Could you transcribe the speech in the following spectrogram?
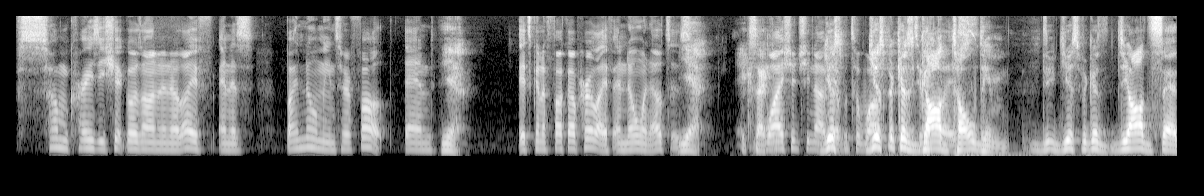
some crazy shit goes on in her life and it's by no means her fault and Yeah. it's gonna fuck up her life and no one else's Yeah. Exactly. why should she not just be able to walk just because God told him, just because God said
